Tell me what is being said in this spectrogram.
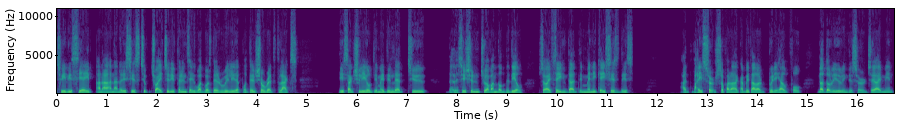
to initiate an analysis to try to differentiate what was the really the potential red flags. This actually ultimately led to the decision to abandon the deal. So I think that in many cases, these advisors of Arada Capital are pretty helpful, not only during the search. Eh? I mean,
